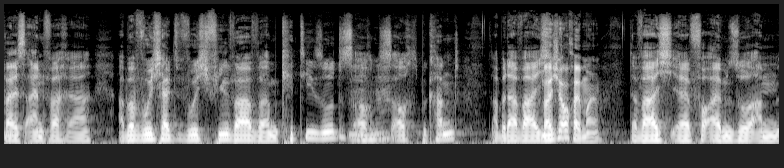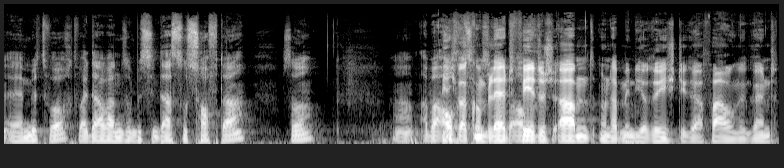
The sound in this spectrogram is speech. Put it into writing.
Weil es einfach, ja. Aber wo ich halt, wo ich viel war, war im Kitty so, das ist, auch, das ist auch bekannt. Aber da war ich, War ich auch einmal. da war ich äh, vor allem so am äh, Mittwoch, weil da waren so ein bisschen, da ist so softer, so. Ja, aber auch ich war komplett Fetischabend und habe mir die richtige Erfahrung gegönnt.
